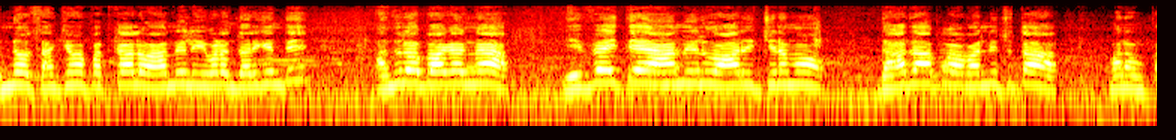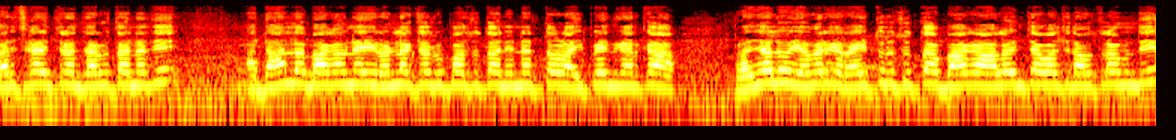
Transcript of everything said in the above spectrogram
ఎన్నో సంక్షేమ పథకాలు హామీలు ఇవ్వడం జరిగింది. అందులో భాగంగా ఏవైతే హామీలు ఆరు ఇచ్చినామో దాదాపు అవన్నీ చుట్టా మనం పరిష్కరించడం జరుగుతున్నది. దానిలో భాగంగా ఈ రెండు లక్షల రూపాయల చుట్టా నిన్నతో అయిపోయింది కనుక ప్రజలు ఎవరికి రైతులు చుట్టా బాగా ఆలోచించవలసిన అవసరం ఉంది.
